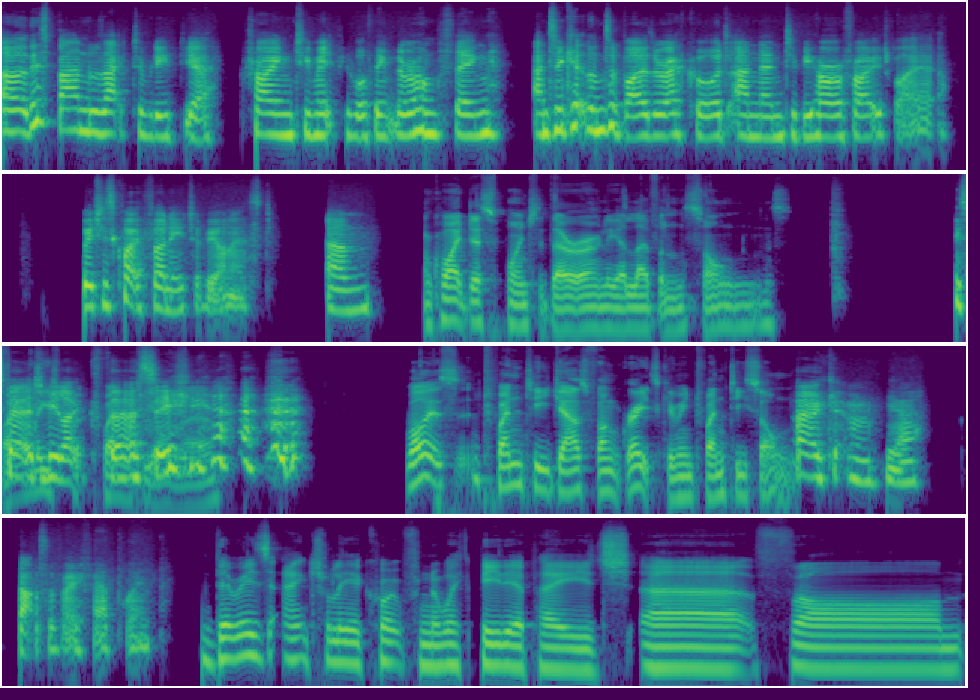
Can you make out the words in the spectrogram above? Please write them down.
Uh, this band was actively, yeah, trying to make people think the wrong thing and to get them to buy the record and then to be horrified by it, which is quite funny to be honest. Um, I'm quite disappointed there are only 11 songs. it's Like, better to be like put 20 on thirty. Well, it's 20 jazz funk greats giving 20 songs. okay, mm, yeah, that's a very fair point. There is actually a quote from the Wikipedia page uh, from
